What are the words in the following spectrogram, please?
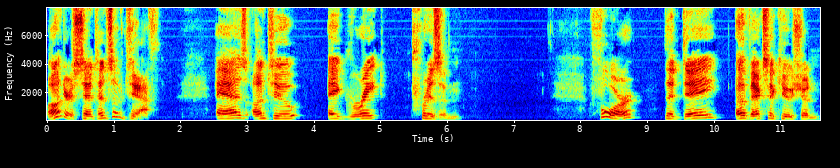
under sentence of death as unto a great prison for the day of execution.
